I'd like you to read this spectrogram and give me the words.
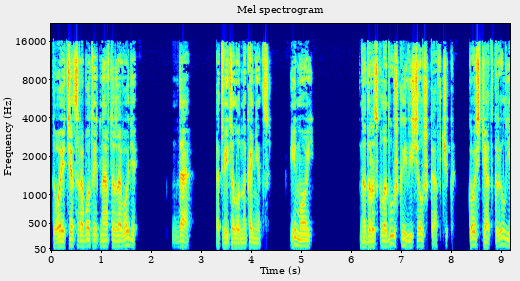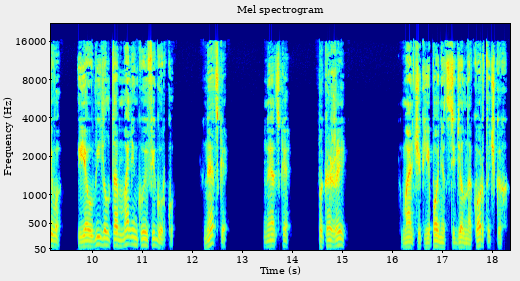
«Твой отец работает на автозаводе?» «Да», — ответил он наконец. «И мой». Над раскладушкой висел шкафчик. Костя открыл его, и я увидел там маленькую фигурку. «Нецке?» «Нецке. Покажи». Мальчик-японец сидел на корточках,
